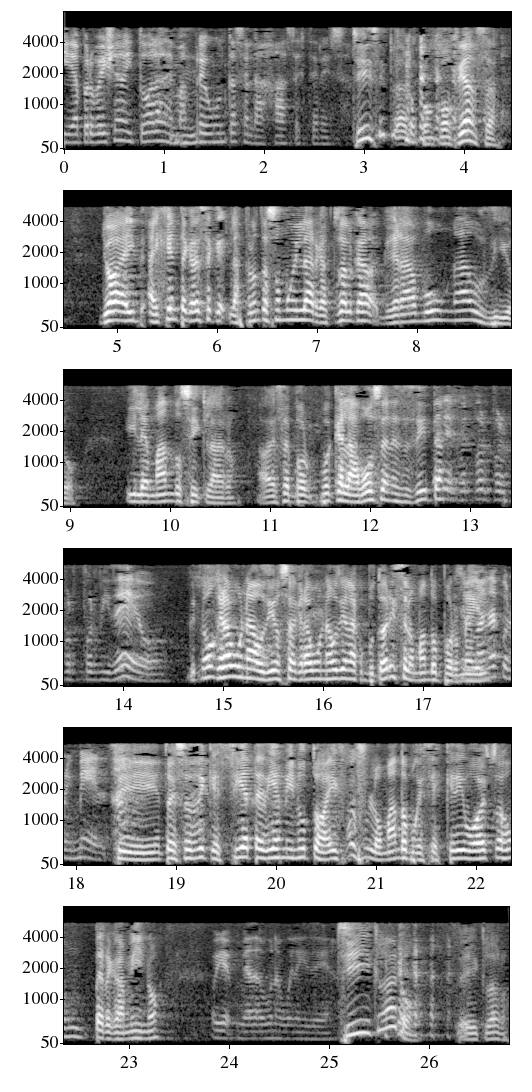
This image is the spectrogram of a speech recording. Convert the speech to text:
Y aprovecha y todas las demás preguntas se las haces, Teresa. Sí, sí, claro, con confianza. Yo hay, hay gente que a veces que las preguntas son muy largas, tú sabes lo que grabo un audio y le mando, sí, claro. A veces por, porque la voz se necesita. Por, por, por, por video. No, grabo un audio, o sea, grabo un audio en la computadora y se lo mando por se mail. lo manda por email. Sí, entonces es de que 7, 10 minutos ahí uf, lo mando porque si escribo eso es un pergamino. Oye, me ha dado una buena idea. Sí, claro. Sí, claro.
